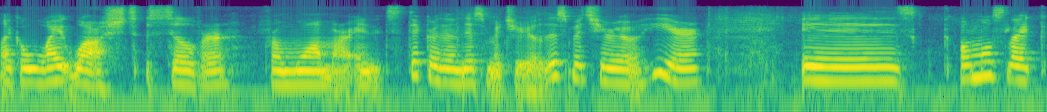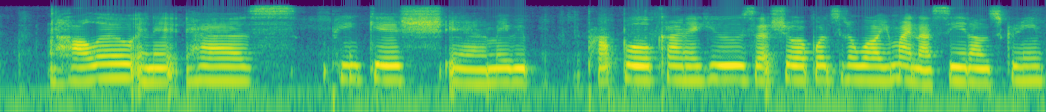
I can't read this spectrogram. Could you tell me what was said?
like a whitewashed silver from Walmart and it's thicker than this material. This material here is almost like halo and it has pinkish and maybe purple kind of hues that show up once in a while. You might not see it on screen,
